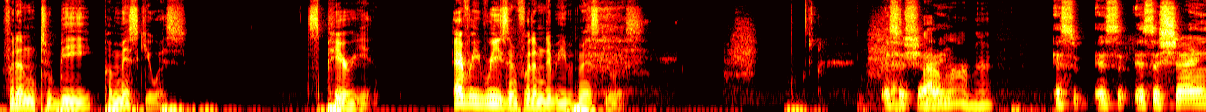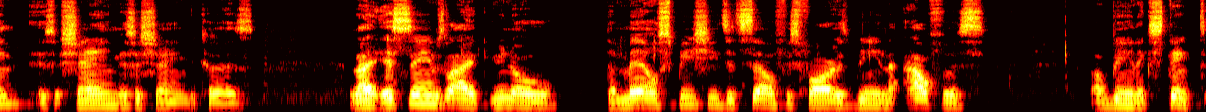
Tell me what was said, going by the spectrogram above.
for them to be promiscuous it's period every reason for them to be promiscuous It's a That's bottom shame. line, man. It's it's it's a shame. It's a shame. It's a shame because, like, it seems like you know, the male species itself, as far as being the alphas, are being extinct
